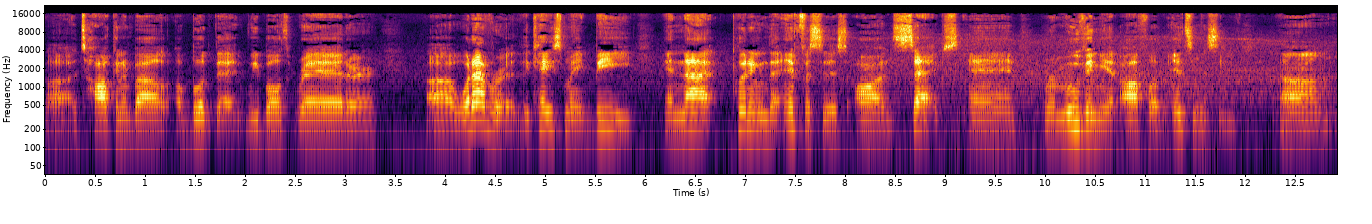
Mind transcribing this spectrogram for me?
uh, talking about a book that we both read or uh, whatever the case may be, and not putting the emphasis on sex and removing it off of intimacy, um,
